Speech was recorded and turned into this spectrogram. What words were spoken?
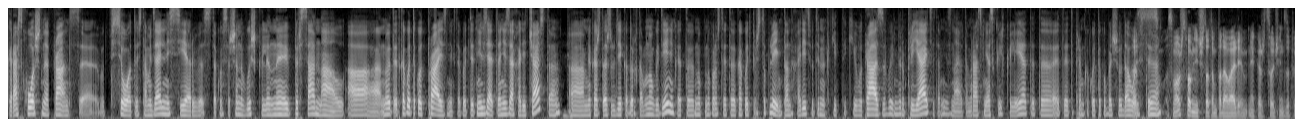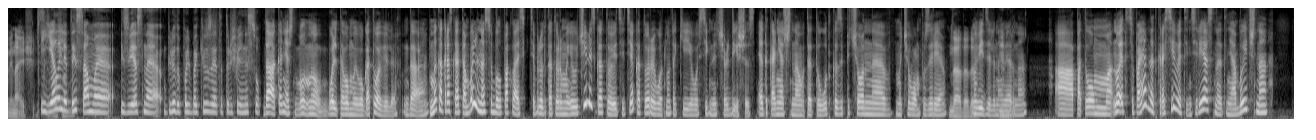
роскошная Франция. Вот все, то есть там идеальный сервис, такой совершенно вышкаленный персонал. А, ну, это, это какой-то такой вот праздник такой. Это нельзя, это нельзя ходить часто. А, мне кажется, даже людей, которых там много денег, это, ну, ну просто это какое-то преступление. Там ходить вот именно какие-то такие вот разовые мероприятия, там, не знаю, там раз в несколько лет. Это, это, это прям какое-то такое большое удовольствие. А сможешь вспомнить, что там подавали, мне кажется, очень запоминающееся. И ела ли ты самое известное блюдо Поль Бакюза, это трюфельный суп? Да, конечно, ну, более того, мы его готовили, да. Мы как раз, когда там были, у нас все было по классике. Те блюда, которые мы и учились готовить, и те, которые вот, ну, такие его signature dishes. Это, конечно, вот эта утка запеченная в мочевом пузыре. Да, да, да. Мы видели, наверное. Mm-hmm. А потом, ну, это все понятно, это красиво, это интересно, это необычно.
